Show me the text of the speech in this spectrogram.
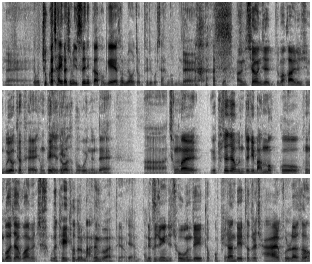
네. 뭐 주가 차이가 좀 있으니까 거기에 설명을 좀 드리고자 한 겁니다. 네. 아 근데 제가 이제 좀 아까 알려주신 무역협회 홈페이지 네, 에 들어가서 보고 있는데 아 정말 이게 투자자분들이 맘 먹고 공부하자고 하면 참 그 데이터들은 많은 것 같아요. 예, 근데 그 중에 이제 좋은 데이터, 꼭 필요한 데이터들을 잘 골라서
